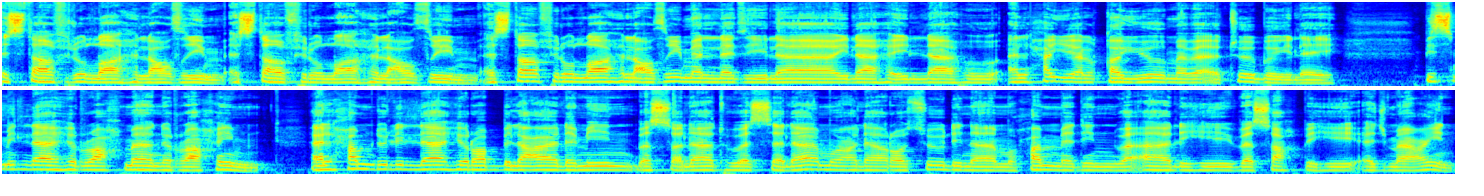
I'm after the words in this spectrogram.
استغفر الله العظيم استغفر الله العظيم استغفر الله العظيم الذي لا اله الا هو الحي القيوم واتوب اليه بسم الله الرحمن الرحيم الحمد لله رب العالمين والصلاه والسلام على رسولنا محمد واله وصحبه اجمعين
